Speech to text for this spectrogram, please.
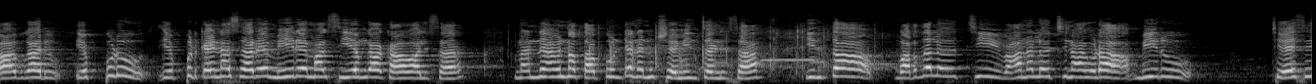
బాబు గారు ఎప్పుడు ఎప్పటికైనా సరే మీరే మాకు సీఎంగా కావాలి సార్. నన్ను ఏమన్నా తప్పు ఉంటే నన్ను క్షమించండి సార్. ఇంత వరదలు వచ్చి వానలు వచ్చినా కూడా మీరు చేసి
